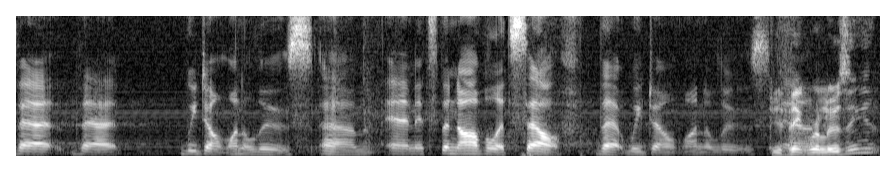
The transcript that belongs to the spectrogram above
that, that we don't want to lose. Um, and it's the novel itself that we don't want to lose. Do you think we're losing it?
